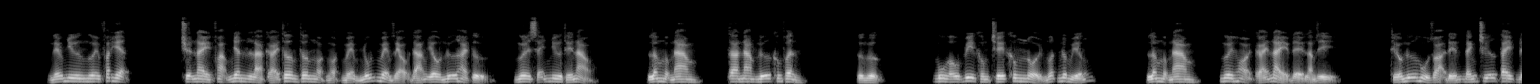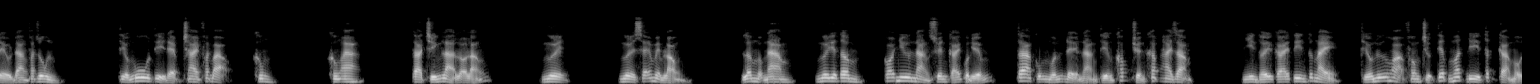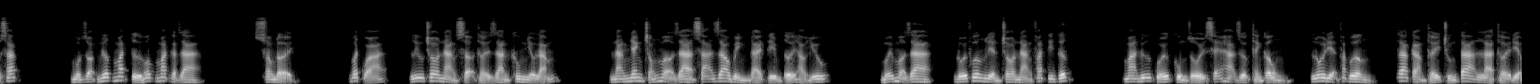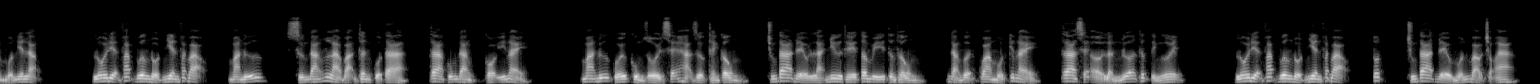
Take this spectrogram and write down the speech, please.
nếu như ngươi phát hiện chuyện này phạm nhân là cái thơm thơm ngọt ngọt mềm nhút mềm dẻo đáng yêu nữ hài tử, ngươi sẽ như thế nào? Lâm ngọc nam, ta nam nữ không phân. Từ ngực. Ngu hấu vi không chế không nổi nuốt nước miếng. Lâm ngọc nam, ngươi hỏi cái này để làm gì? Thiếu nữ hù dọa đến đánh chữ tay đều đang phát run. Tiểu ngu tỷ đẹp trai phát bạo, không. Không a. Ta chính là lo lắng. Ngươi ngươi sẽ mềm lòng. Lâm ngọc nam, ngươi yên tâm, coi như nàng xuyên cái của điếm, ta cũng muốn để nàng tiếng khóc truyền khắp hai dặm. Nhìn thấy cái tin tức này, thiếu nữ họa phong trực tiếp mất đi tất cả màu sắc một giọt nước mắt từ hốc mắt gạt ra. Xong đời. Bất quá, lưu cho nàng sợ thời gian không nhiều lắm. Nàng nhanh chóng mở ra xã giao bình đài tìm tới hảo hữu. Mới mở ra, đối phương liền cho nàng phát tin tức. Ma nữ cuối cùng rồi sẽ hạ dược thành công, lôi điện pháp vương, ta cảm thấy chúng ta là thời điểm muốn yên lặng. Lôi điện pháp vương đột nhiên phát bạo, ma nữ, xứng đáng là bạn thân của ta ta cũng đang có ý này. Ma nữ cuối cùng rồi sẽ hạ dược thành công, chúng ta đều là như thế tâm ý tương thông, đảng vượt qua một kiếp này, ta sẽ ở lần nữa thức tỉnh ngươi. Lôi điện pháp vương đột nhiên phát bạo, tốt, chúng ta đều muốn bảo trọng a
